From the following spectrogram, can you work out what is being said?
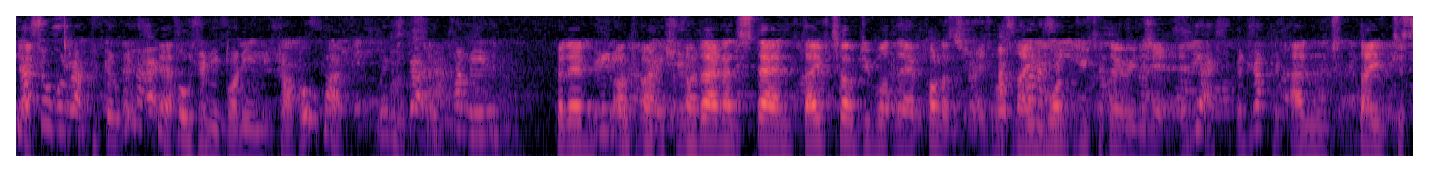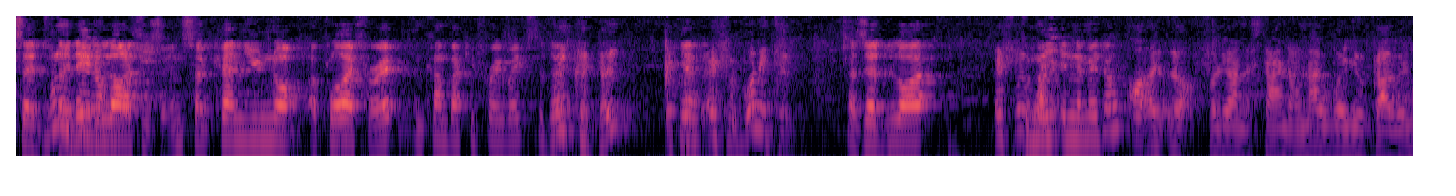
That's all we're up to do. We're not out to cause anybody any trouble. No. We just got to come in, But then I, I. I don't understand. They've told you what their policy is, what That's they policy. want you to do in here, yes, exactly. and they've just said We they need a not- licensing. So can you not apply for it and come back in three weeks to do We it? could do, if, Yeah. we, if we wanted to. As a like If we to meet in the middle. I look, fully understand. I know where you're going,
